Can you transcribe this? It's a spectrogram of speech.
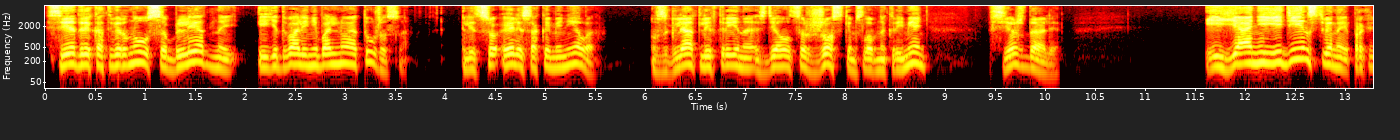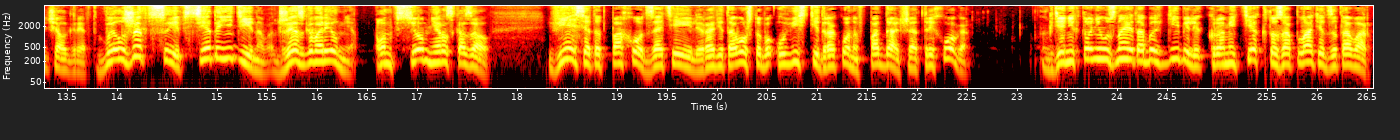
Седрик отвернулся, бледный и едва ли не больной от ужаса. Лицо Элис окаменело, Взгляд Левтрина сделался жестким, словно кремень. Все ждали. «И я не единственный!» — прокричал Грефт. «Вы лжецы, все до единого! Джесс говорил мне, он все мне рассказал. Весь этот поход затеяли ради того, чтобы увести драконов подальше от Трихога, где никто не узнает об их гибели, кроме тех, кто заплатит за товар.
